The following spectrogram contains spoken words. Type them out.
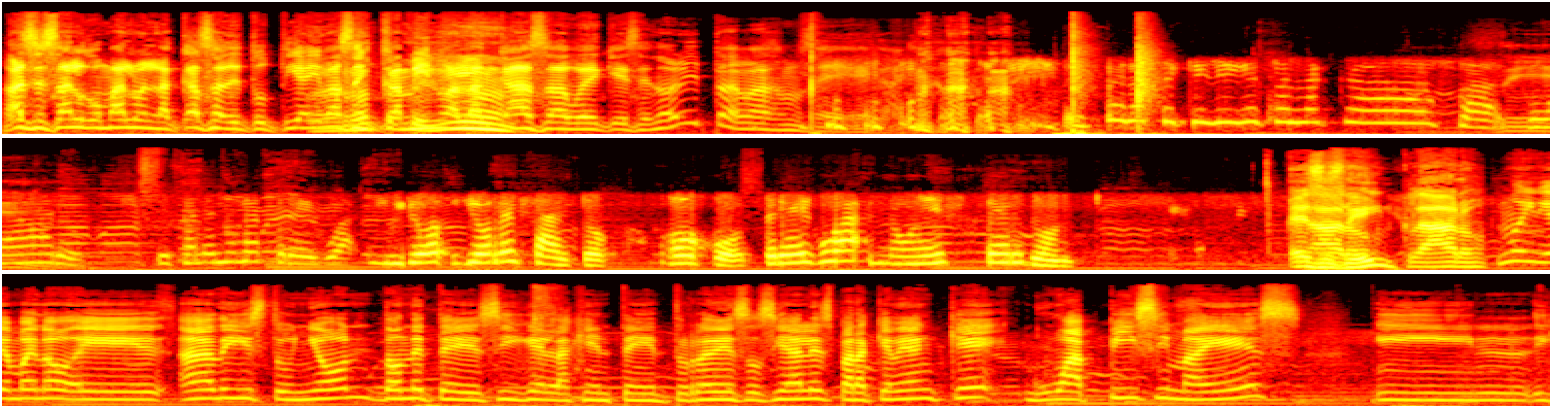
haces algo malo en la casa de tu tía y vas en camino a la casa, güey, que dicen, ahorita vamos a... Espérate que llegues a la casa, claro. Están en una tregua. Y yo, yo resalto, ojo, tregua no es perdón. Eso sí, claro. Muy bien, bueno, eh, Adis Tuñón, ¿dónde te sigue la gente en tus redes sociales para que vean qué guapísima es y,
